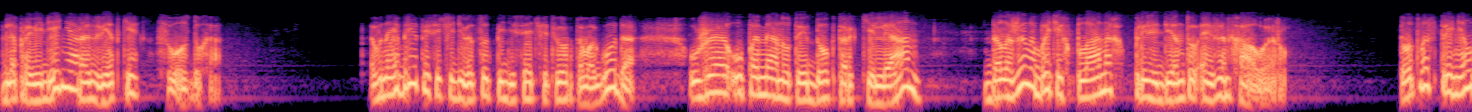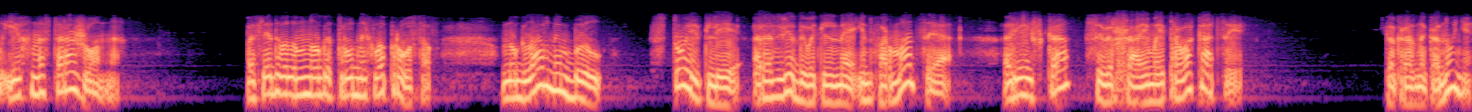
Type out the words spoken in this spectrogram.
для проведения разведки с воздуха. В ноябре 1954 года уже упомянутый доктор Киллиан доложил об этих планах президенту Эйзенхауэру. Тот воспринял их настороженно. Последовало много трудных вопросов, но главным был, стоит ли разведывательная информация – риска совершаемой провокации. Как раз накануне,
